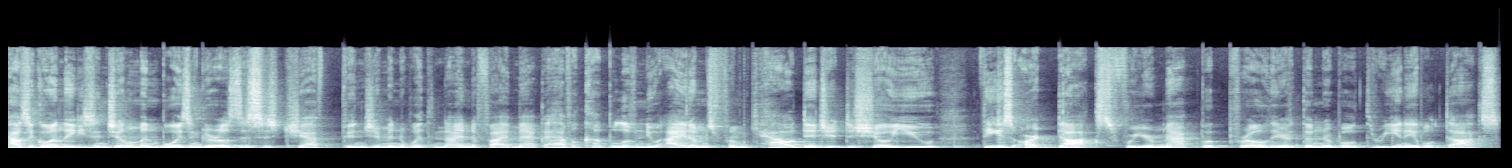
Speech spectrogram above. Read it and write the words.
How's it going, ladies and gentlemen, boys and girls? This is Jeff Benjamin with 9 to 5 Mac. I have a couple of new items from CalDigit to show you. These are docks for your MacBook Pro. They are Thunderbolt 3 enabled docks,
